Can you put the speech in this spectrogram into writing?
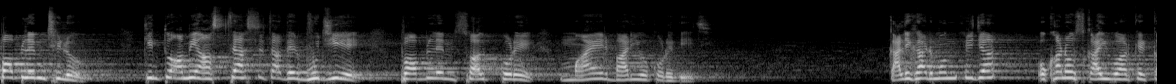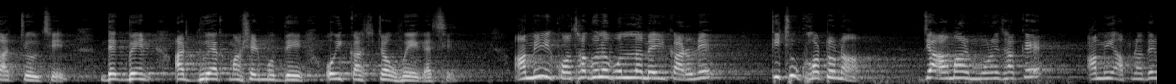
প্রবলেম ছিল। কিন্তু আমি আস্তে আস্তে তাদের বুঝিয়ে প্রবলেম সলভ করে মায়ের বাড়িও করে দিয়েছি। কালীঘাট মন্দির যান, ওখানেও স্কাই ওয়ার্কের কাজ চলছে। দেখবেন আর দু এক মাসের মধ্যে ওই কাজটাও হয়ে গেছে। আমি কথাগুলো বললাম এই কারণে, কিছু ঘটনা যা আমার মনে থাকে, আমি আপনাদের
